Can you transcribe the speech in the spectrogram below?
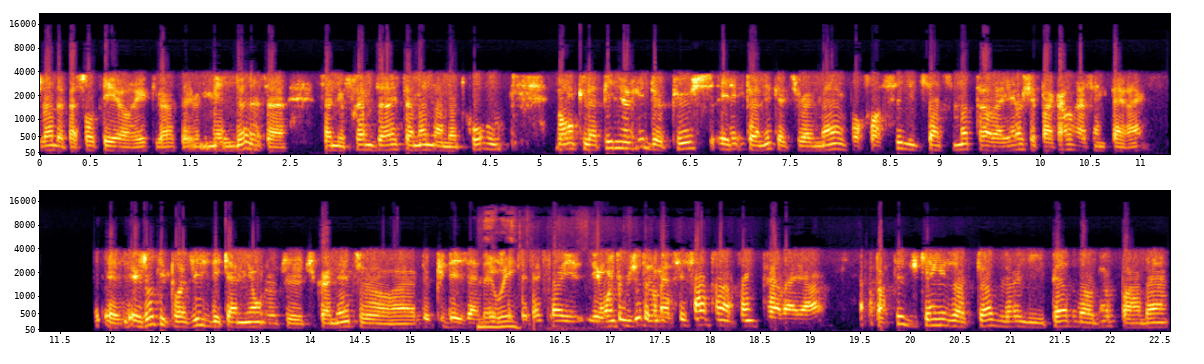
souvent de façon théorique, là. Mais là, ça, ça nous frappe directement dans notre cours. Donc, la pénurie de puces électroniques actuellement va forcer les licenciements de travailleurs chez Packard à Sainte-Thérèse. Euh, Les autres, ils produisent des camions, là, tu, tu connais euh, depuis des années. Ben oui. Québec. Là, ils, ils vont être obligés de remercier 135 travailleurs. À partir du 15 octobre, là, ils perdent leur job pendant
